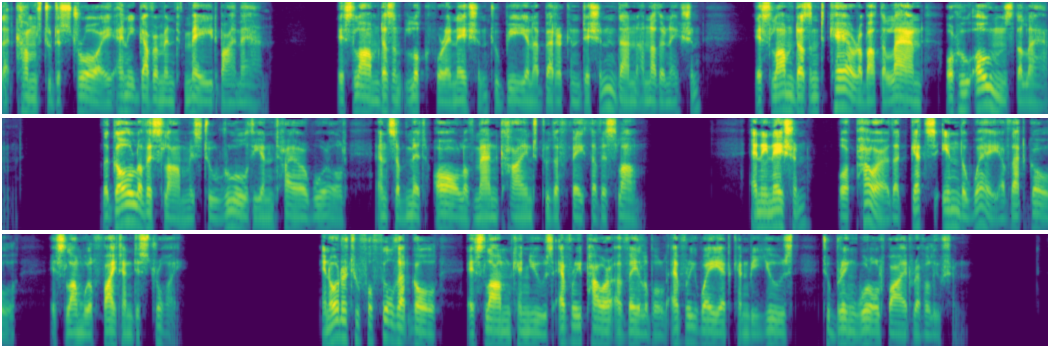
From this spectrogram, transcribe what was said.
that comes to destroy any government made by man. Islam doesn't look for a nation to be in a better condition than another nation. Islam doesn't care about the land or who owns the land. The goal of Islam is to rule the entire world and submit all of mankind to the faith of Islam. Any nation or power that gets in the way of that goal, Islam will fight and destroy. In order to fulfill that goal, Islam can use every power available, every way it can be used to bring worldwide revolution.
